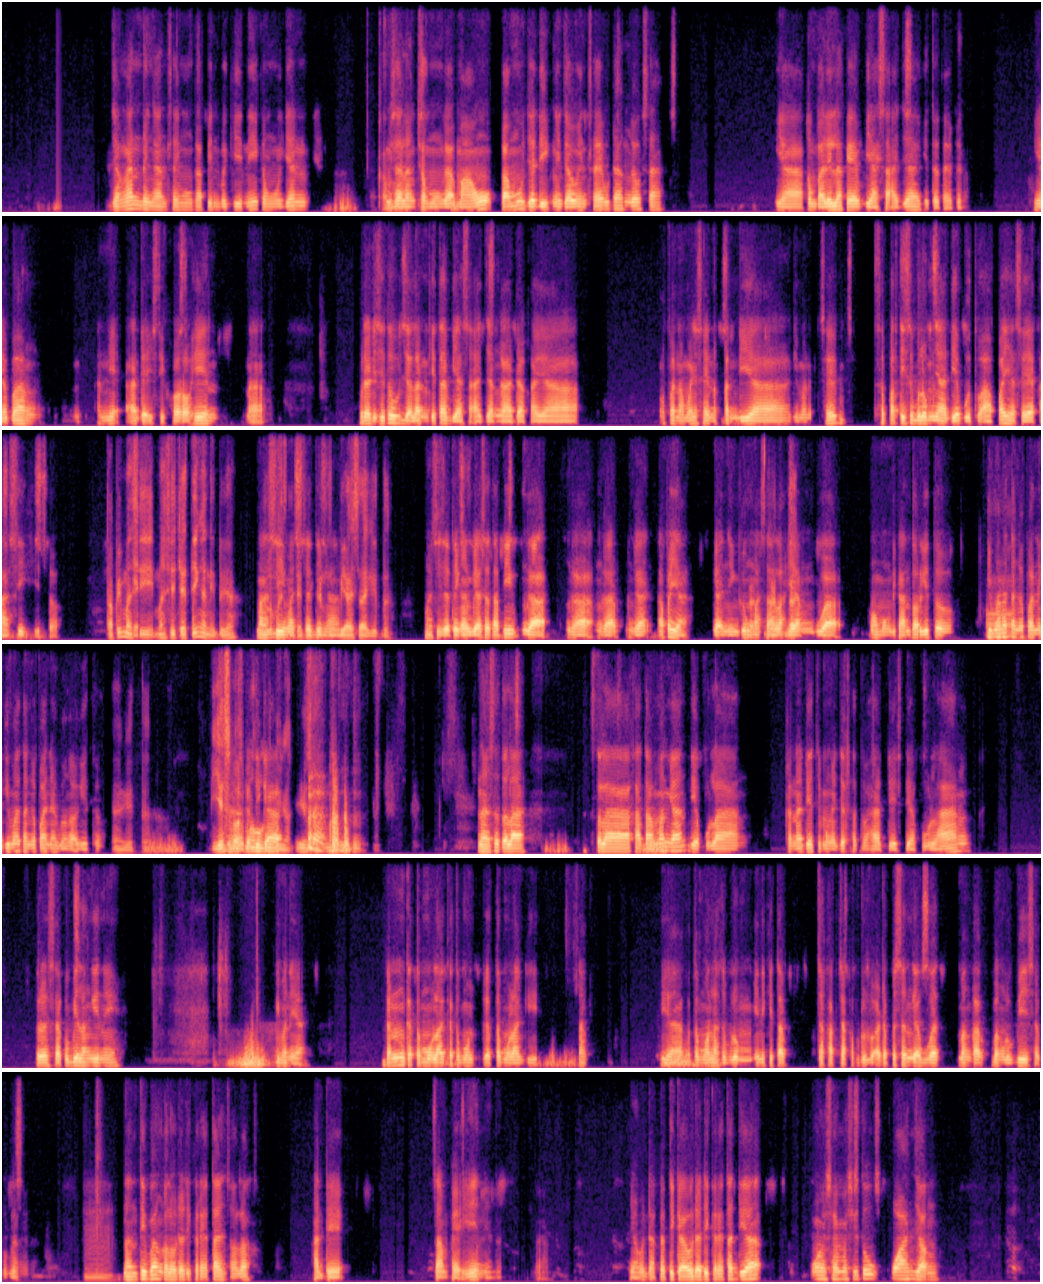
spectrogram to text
jangan dengan saya ngungkapin begini kemudian Kamu misalnya kamu nggak mau kamu jadi ngejauhin saya udah nggak usah ya kembalilah kayak biasa aja gitu saya bilang ya bang ini ada istiqorohin. Nah udah di situ jalan kita biasa aja nggak ada kayak apa namanya saya neken dia gimana. Saya seperti sebelumnya dia butuh apa ya saya kasih gitu. Tapi masih masih chattingan itu ya. Lu masih masih chattingan biasa gitu. masih chattingan biasa tapi nggak nggak nggak nggak apa ya nggak nyinggung Nggak- masalah nggak- yang gua ngomong di kantor gitu gimana Oh. tanggapannya gimana tanggapannya gua nggak gitu Ya gitu. Yes Nah, or no ketika- gitu ya. Yes or no. nah setelah setelah kataman kan dia pulang karena dia cuma ngejar satu hadis dia pulang terus aku bilang gini gimana ya kan ketemu lagi ketemu ketemu lagi nah, ya ketemuan lah sebelum ini kita cakap-cakap dulu ada pesan nggak buat bang bang Lubis aku bilang Hmm. nanti bang kalau udah di kereta insya Allah adek sampein gitu. Nah, ya udah ketika udah di kereta dia oh, SMS itu panjang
